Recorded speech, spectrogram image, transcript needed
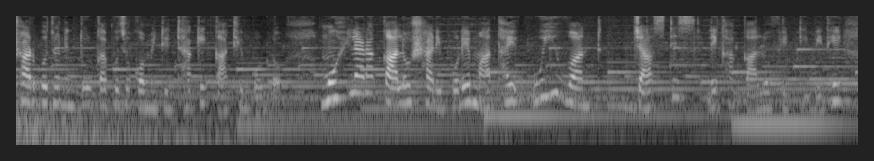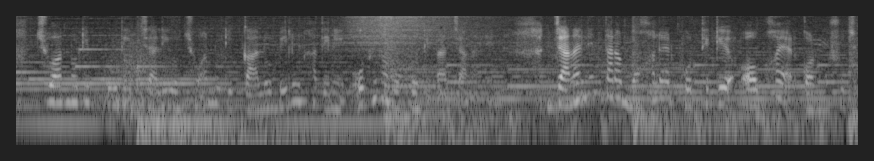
সার্বজনীন দুর্গাপুজো কমিটির ঢাকে কাঠি পড়ল। মহিলারা কালো শাড়ি পরে মাথায় উই ওয়ান্ট জাস্টিস লেখা কালো ফেটটি বেঁধে চুয়ান্নটি প্রদীপ জ্বালিয়ে ও চুয়ান্নটি কালো বেলুন হাতে নিয়ে অভিনব প্রতিবাদ জানালেন। জানালেন তারা মহালয়ার ভোর থেকে অভয়ার কর্মসূচি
